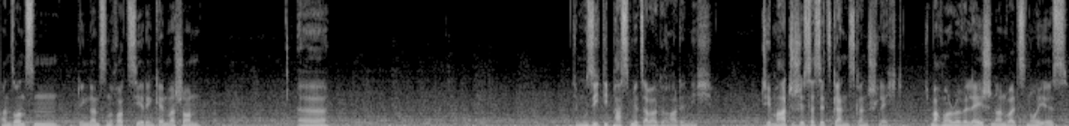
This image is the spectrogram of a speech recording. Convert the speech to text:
Ansonsten den ganzen Rotz hier, den kennen wir schon. Äh, Die Musik, die passt mir jetzt aber gerade nicht. Thematisch ist das jetzt ganz, ganz schlecht. Ich mach mal Revelation an, weil es neu ist.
